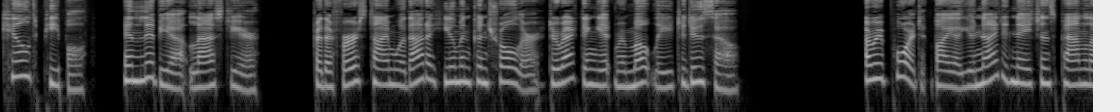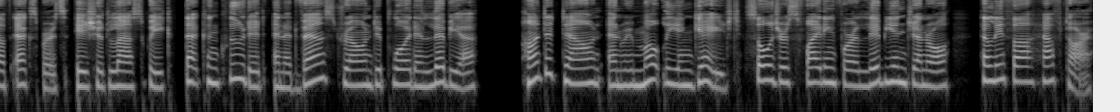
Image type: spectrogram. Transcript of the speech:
killed people in Libya last year, for the first time without a human controller directing it remotely to do so. A report by a United Nations panel of experts issued last week that concluded an advanced drone deployed in Libya hunted down and remotely engaged soldiers fighting for Libyan General Khalifa Haftar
